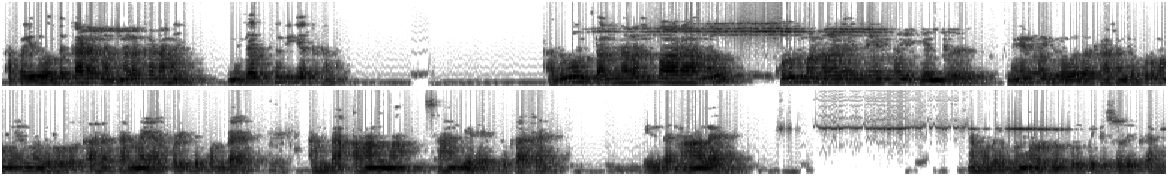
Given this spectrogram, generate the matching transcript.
அப்போ இது வந்து கடன் அதனால கடமை மிகப்பெரிய கடமை. அதுவும் தன் நலன் பாராமல் குடும்ப நலனை மேன்மை என்று மேன்மை உருவதற்காக அந்த குடும்பம் மேன்மை உருவதற்காக தன்னை அர்ப்பணித்துக் கொண்ட அந்த ஆன்மா சாந்தி இந்த நாளை நம்முடைய முன்னோர்கள் குறிப்பிட்டு சொல்லியிருக்காங்க.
